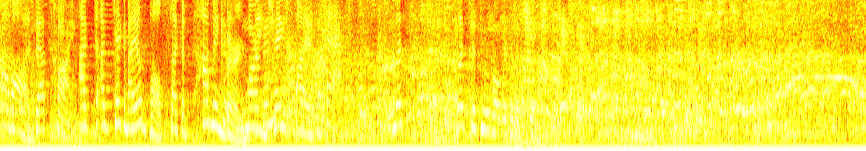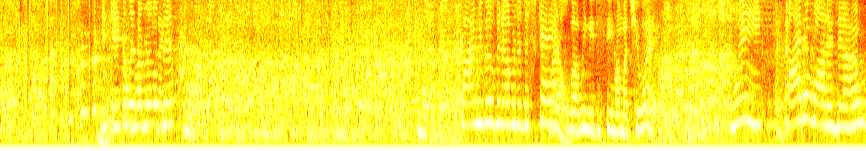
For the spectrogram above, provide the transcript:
come on. That's fine. I'm, I'm taking my own pulse like a hummingbird Marvin? being chased by a cat. Let's let's just move over to the scale. You giggling a little bit? Why are we moving over to the scale? Well, we need to see how much you weigh. we? I don't want to know.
